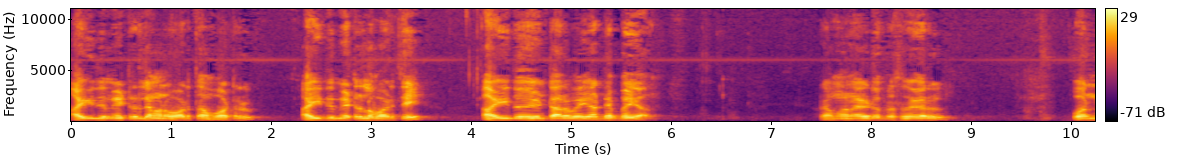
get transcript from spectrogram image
ఐదు మీటర్లే మనం వాడతాం వాటరు ఐదు మీటర్లు వాడితే ఐదు ఇంటూ అరవయా డెబ్బయా రామానాయుడు ప్రసాద్ గారు one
